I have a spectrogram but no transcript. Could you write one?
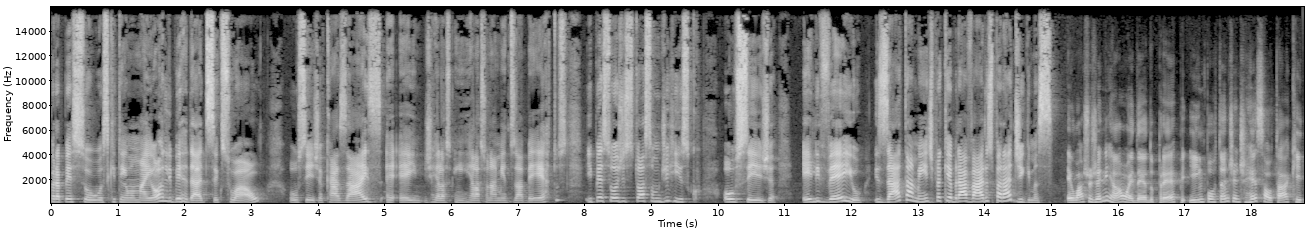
para pessoas que têm uma maior liberdade sexual ou seja, casais é, é, em relacionamentos abertos e pessoas de situação de risco, ou seja, ele veio exatamente para quebrar vários paradigmas. Eu acho genial a ideia do PrEP e é importante a gente ressaltar que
